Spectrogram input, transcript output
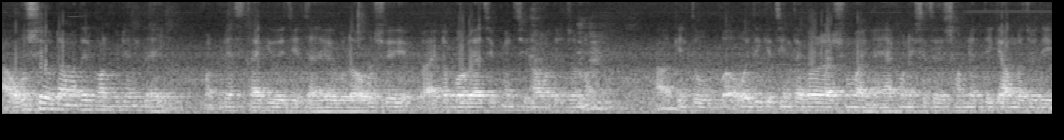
অবশ্যই ওটা আমাদের কনফিডেন্স দেয় কনফিডেন্স থাকে ওই যে জায়গাগুলো। অবশ্যই একটা বড় অ্যাচিভমেন্ট ছিল আমাদের জন্য। কিন্তু ওইদিকে চিন্তা করার সময় নেই। এখন এসেছে সামনের দিকে আমরা যদি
